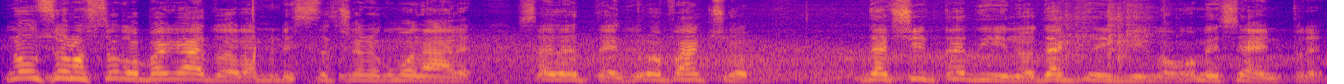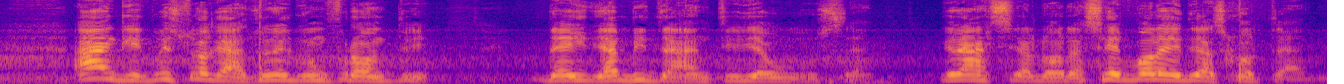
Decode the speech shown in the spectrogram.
Non sono stato pagato dall'amministrazione comunale, state attenti, lo faccio da cittadino, da critico come sempre, anche in questo caso nei confronti degli abitanti di Augusta. Grazie allora, se volete ascoltarmi.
